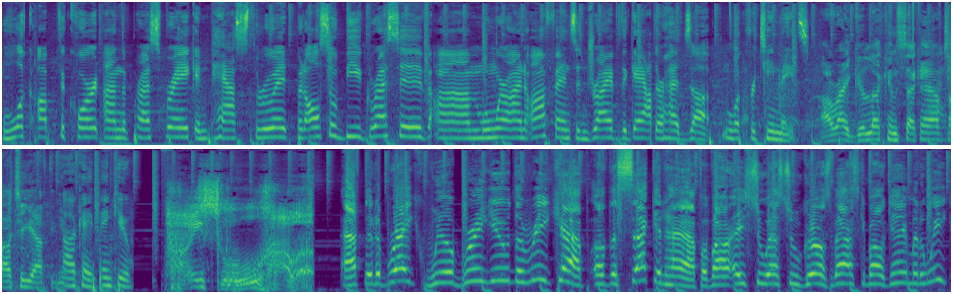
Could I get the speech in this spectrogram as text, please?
look up the court on the press break and pass through it, but also be aggressive um, when we're on offense and drive the gap, their heads up, and look for teammates. All right, good luck in the second half. Talk to you after the game. Okay, thank you. High School Holla. After the break, we'll bring you the recap of the second half of our H2S2 girls basketball game of the week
